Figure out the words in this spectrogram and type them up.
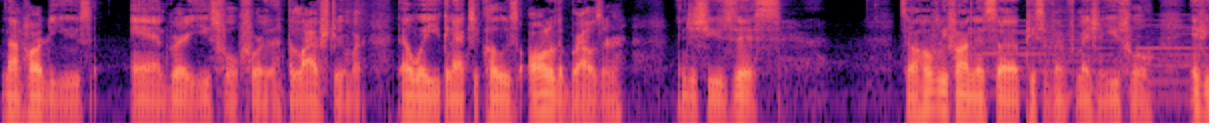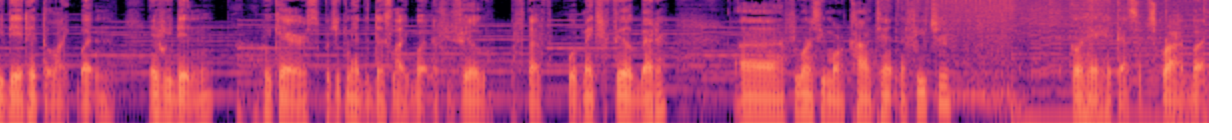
not hard to use, and very useful for the live streamer. That way, you can actually close all of the browser and just use this. So hopefully you found this uh, piece of information useful. If you did, hit the like button. If you didn't, who cares? But you can hit the dislike button if you feel if that what makes you feel better. Uh, if you want to see more content in the future, go ahead hit that subscribe button.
